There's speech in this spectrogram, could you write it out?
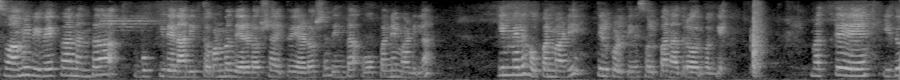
ಸ್ವಾಮಿ ವಿವೇಕಾನಂದ ಬುಕ್ ಇದೆ. ನಾನು ಇದು ತೊಗೊಂಡು ಬಂದು ಎರಡು ವರ್ಷ ಆಯಿತು. ಎರಡು ವರ್ಷದಿಂದ ಓಪನ್ನೇ ಮಾಡಿಲ್ಲ. ಇನ್ಮೇಲೆ ಓಪನ್ ಮಾಡಿ ತಿಳ್ಕೊಳ್ತೀನಿ ಸ್ವಲ್ಪನಾದರೂ ಅವ್ರ ಬಗ್ಗೆ. ಮತ್ತು ಇದು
